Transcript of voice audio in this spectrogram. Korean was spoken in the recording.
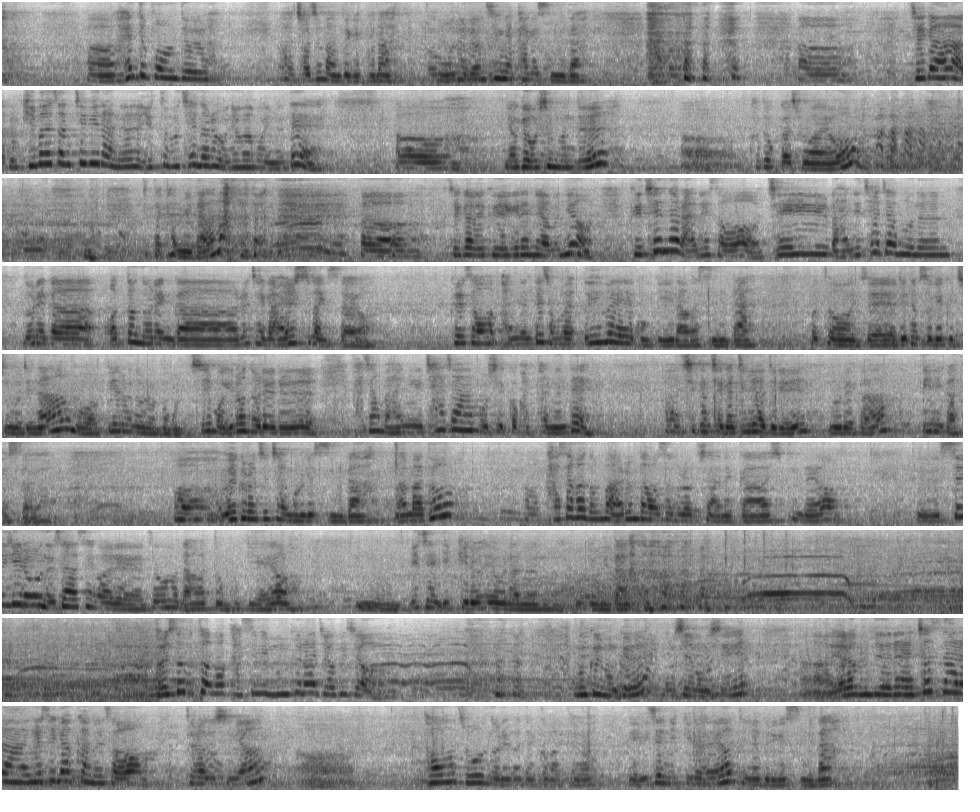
어, 핸드폰들, 아, 젖으면 안 되겠구나. 그럼 오늘은 생략하겠습니다. 어, 제가 그 김하선 TV라는 유튜브 채널을 운영하고 있는데, 어, 여기 오신 분들, 어, 구독과 좋아요 부탁합니다. 어, 제가 왜 그 얘기를 했냐면요. 그 채널 안에서 제일 많이 찾아보는 노래가 어떤 노래인가를 제가 알 수가 있어요. 그래서 봤는데 정말 의외의 곡이 나왔습니다. 보통 이제 리듬 속의 그 춤물이나 뭐 피에로노를 보고 있지 뭐 이런 노래를 가장 많이 찾아보실 것 같았는데 아, 지금 제가 들려드릴 노래가 1위가 됐어요. 어, 왜 그런지는 잘 모르겠습니다. 아마도 어, 가사가 너무 아름다워서 그렇지 않을까 싶은데요. 그 슬기로운 의사생활에도 나왔던 곡이에요. 음, 이젠 잊기로 해요라는 곡입니다. 벌써부터 뭐 가슴이 뭉클하죠, 그죠? 뭉클뭉클, 뭉실뭉실. 어, 여러분들의 첫사랑을 생각하면서 들어주시면 어, 더 좋은 노래가 될 것 같아요. 네, 이젠 잊기로 해요. 들려드리겠습니다.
